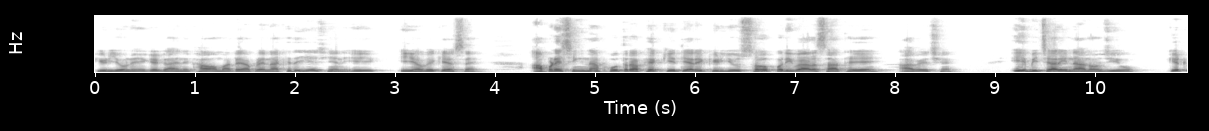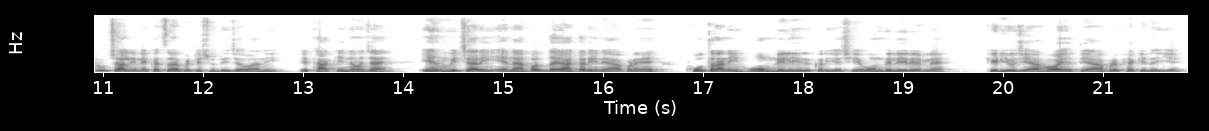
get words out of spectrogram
કીડીઓને કે ગાયને ખાવા માટે આપણે નાખી દઈએ છીએ ને એ એ હવે કહેશે. આપણે સિંગના ફોતરા ફેંકીએ ત્યારે કીડીઓ સપરિવાર સાથે આવે છે. એ બિચારી નાનો જીવ કેટલું ચાલીને કચરાપેટી સુધી જવાની? એ થાકી ન જાય. એમ વિચારી એના પર દયા કરીને આપણે ફોતરાની હોમ ડિલિવરી કરીએ છીએ. હોમ ડિલિવરી એટલે કીડીઓ જ્યાં હોય ત્યાં આપણે ફેંકી દઈએ.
